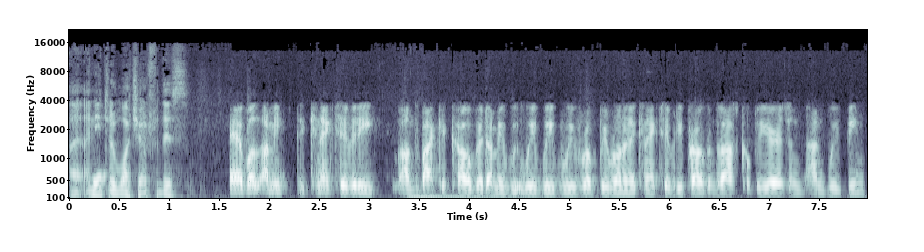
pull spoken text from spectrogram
I, I need yeah. to watch out for this? Uh, well, I mean, connectivity on the back of COVID. I mean, we, we, we've been running a connectivity program the last couple of years, and, and we've been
